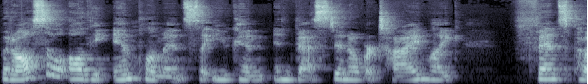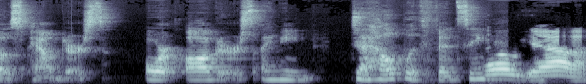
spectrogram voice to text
But also all the implements that you can invest in over time, like fence post pounders or augers. I mean, to help with fencing. Oh, yeah.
